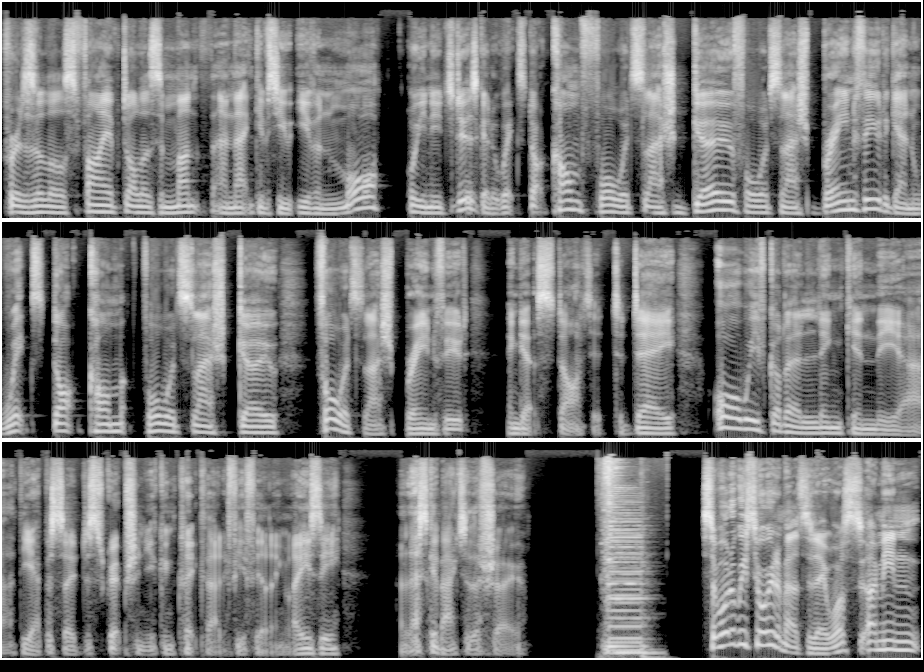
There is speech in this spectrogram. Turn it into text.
for as little as $5 a month, and that gives you even more. All you need to do is go to wix.com forward slash go forward slash brainfood. Again, wix.com forward slash go forward slash brainfood and get started today. Or we've got a link in the, uh, the episode description. You can click that if you're feeling lazy. And let's get back to the show. So what are we talking about today? What's I mean,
